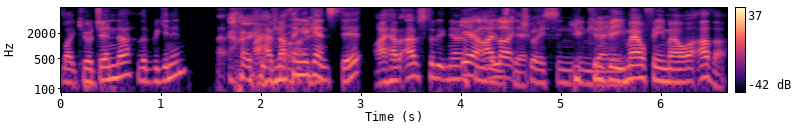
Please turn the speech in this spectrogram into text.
like your gender at the beginning. I have nothing against it. I have absolutely nothing. Yeah, I like it. choice in you in can be male, female, or other.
